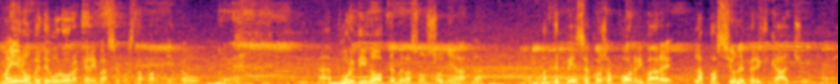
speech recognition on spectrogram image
ma io non vedevo l'ora che arrivasse questa partita. Oh. Eh, pure di notte me la sono sognata. Ma te pensa cosa può arrivare la passione per il calcio?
